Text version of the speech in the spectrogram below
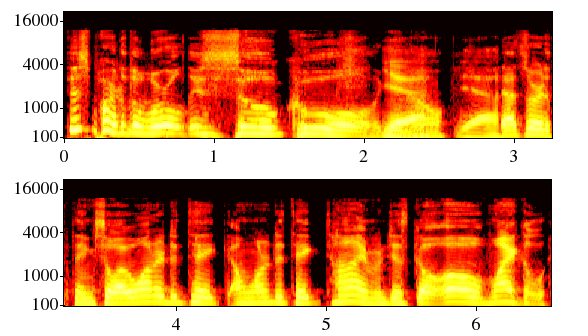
this part of the world is so cool. You Yeah, know, yeah. that sort of thing. So I wanted to take I wanted to take time and just go, oh, Michael,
